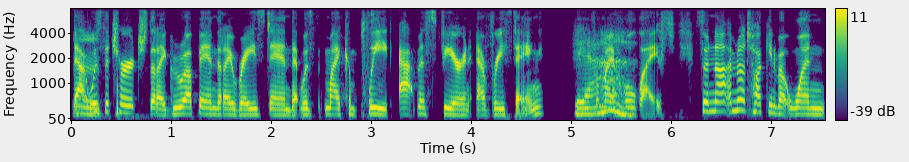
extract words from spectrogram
That Mm. was the church that I grew up in, that I raised in, that was my complete atmosphere and everything yeah. for my whole life. So not I'm not talking about one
